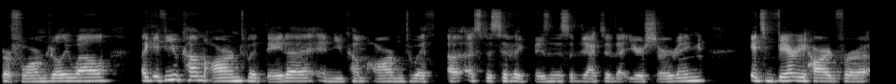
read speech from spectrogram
performed really well like if you come armed with data and you come armed with a, a specific business objective that you're serving it's very hard for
